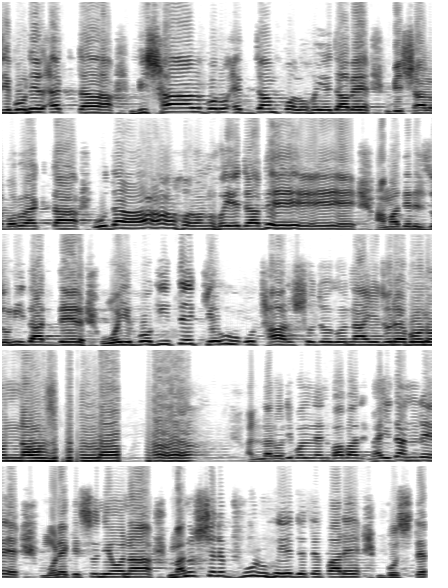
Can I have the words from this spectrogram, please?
জীবনের একটা বিশাল বড় এক্সাম্পল হয়ে যাবে। বিশাল বড় একটা উদাহরণ হয়ে যাবে। আমাদের জমিদারদের ওই বগিতে কেউ ওঠার সুযোগ নাই, জোরে বলুন আল্লাহর অলি বললেন, বাবা, ভাইজান রে, মনে কিছু নিও না, মানুষের ভুল হয়ে যেতে পারে, বুঝতে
